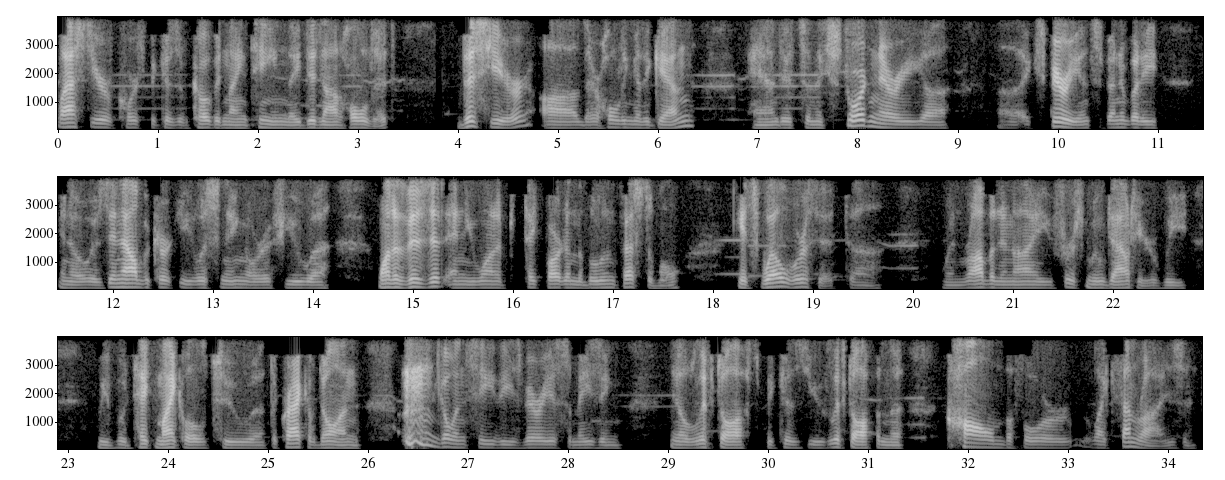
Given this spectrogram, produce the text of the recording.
last year, of course, because of COVID-19, they did not hold it. This year, uh, they're holding it again, and it's an extraordinary uh, uh, experience. If anybody, you know, is in Albuquerque listening, or if you uh, want to visit and you want to take part in the balloon festival, it's well worth it. Uh, when Robin and I first moved out here, we we would take Michael to uh, the crack of dawn, go and see these various amazing, you know, liftoffs because you lift off in the calm before like sunrise, and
